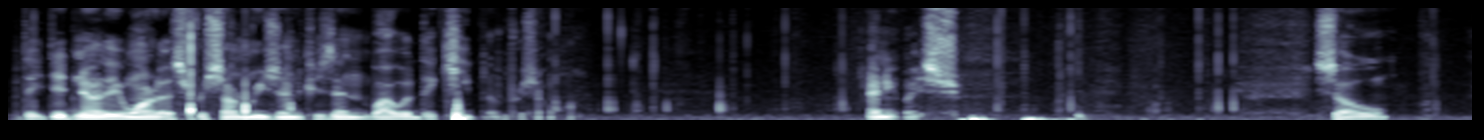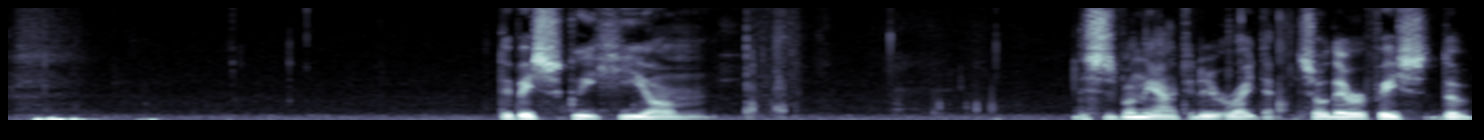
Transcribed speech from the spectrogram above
but they did know they wanted us for some reason because then why would they keep them for so long? Anyways, so they basically he um this is when they acted it right then. So they were face the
